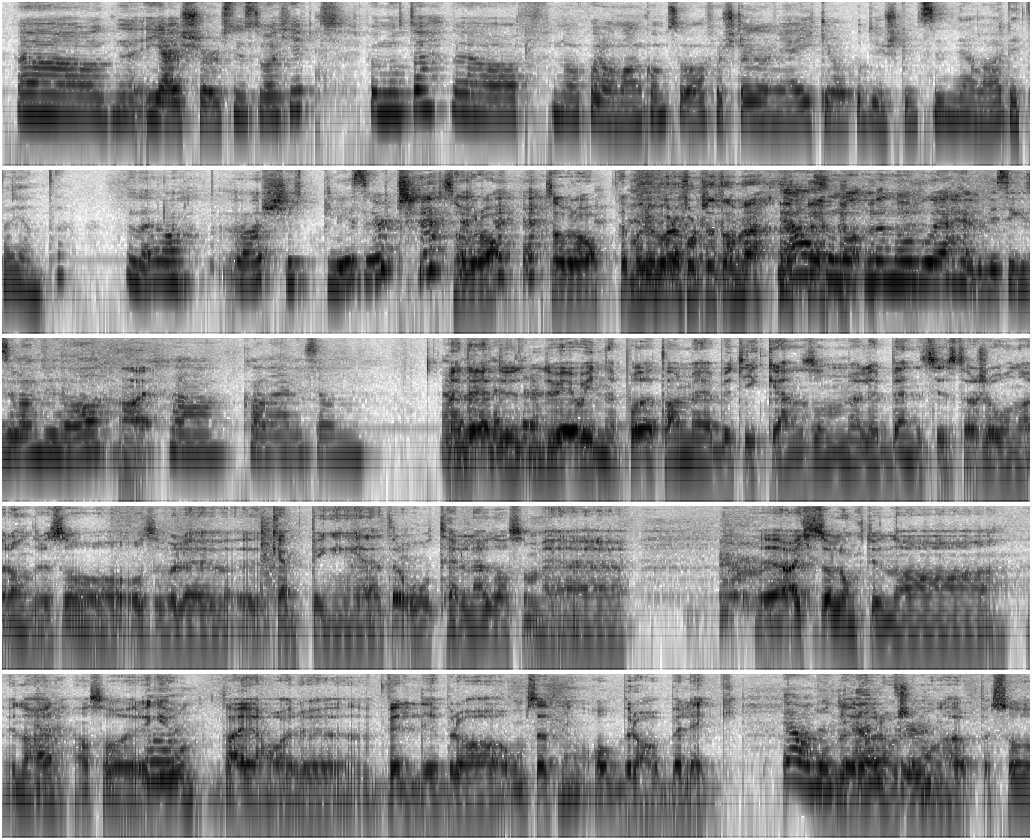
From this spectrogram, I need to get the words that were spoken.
Eh, jeg sjøl syntes det var kjipt, på en måte. Det var, når koronaen kom, så var det første gang jeg ikke var på Dyrskuen siden jeg var lita jente. Det var, det var skikkelig surt. Så bra. så bra. Det må du bare fortsette med. Ja, så nå, Men nå bor jeg heldigvis ikke så langt unna. da. Nei. Da kan jeg liksom Men det, du, du er jo inne på dette med butikken, som, eller bensinstasjoner og andre, så, og selvfølgelig camping etter hotellet, da, som er, er ikke så langt unna, unna her, altså regionen. De har eh, veldig bra omsetning og bra belegg Ja, det- under arrangementet her oppe. Så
